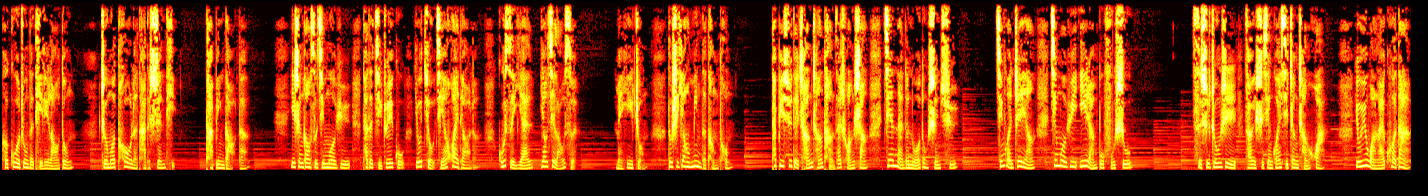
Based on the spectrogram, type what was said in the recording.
和过重的体力劳动。折磨透了他的身体，他病倒了。医生告诉金墨玉，他的脊椎骨有九节坏掉了，骨髓炎、腰肌劳损，每一种都是要命的疼痛。他必须得常常躺在床上，艰难的挪动身躯。尽管这样，金墨玉依然不服输。此时中日早已实现关系正常化，由于往来扩大，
